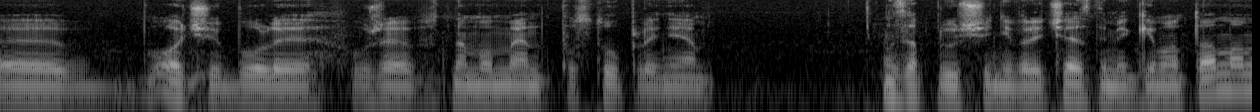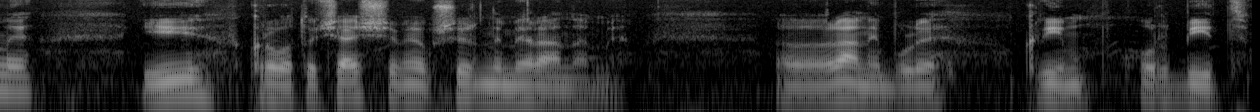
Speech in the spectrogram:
е, очі були вже на момент поступлення заплющені величезними гематомами і кровоточащими обширними ранами. Е, Рани були, крім орбіт,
